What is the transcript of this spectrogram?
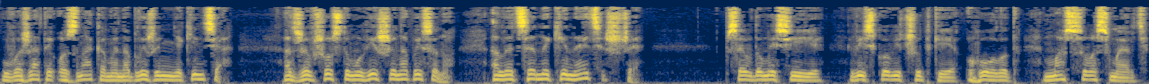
вважати ознаками наближення кінця. Адже в шостому вірші написано але це не кінець ще. Псевдомесії, військові чутки, голод, масова смерть,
